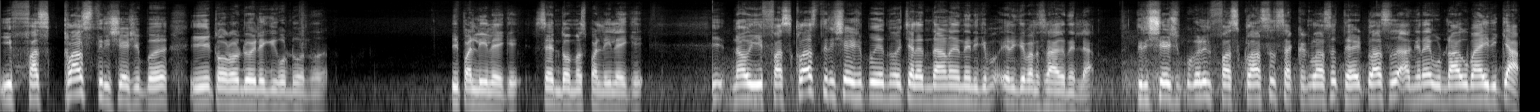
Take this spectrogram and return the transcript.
ഈ ഫസ്റ്റ് ക്ലാസ് തിരിശേഷിപ്പ് ഈ ടൊറന്റോയിലേക്ക് കൊണ്ടുവന്നത്. ഈ പള്ളിയിലേക്ക് സെന്റ് തോമസ് പള്ളിയിലേക്ക്. ഈ- ഫസ്റ്റ് ക്ലാസ് തിരിശേഷിപ്പ് എന്ന് വെച്ചാൽ എന്താണ് എന്ന് എനിക്ക് എനിക്ക് മനസ്സിലാകുന്നില്ല. തിരിശേഷിപ്പുകളിൽ first class second class third class അങ്ങനെ ഉണ്ടാകുമായിരിക്കാം.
